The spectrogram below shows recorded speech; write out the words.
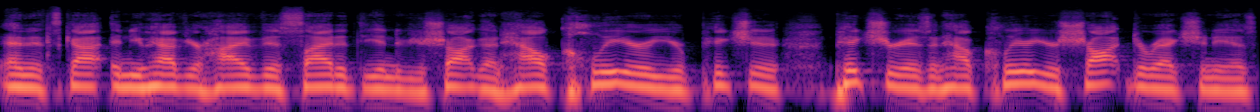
and it's got and you have your HiViz sight at the end of your shotgun, how clear your picture picture is and how clear your shot direction is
